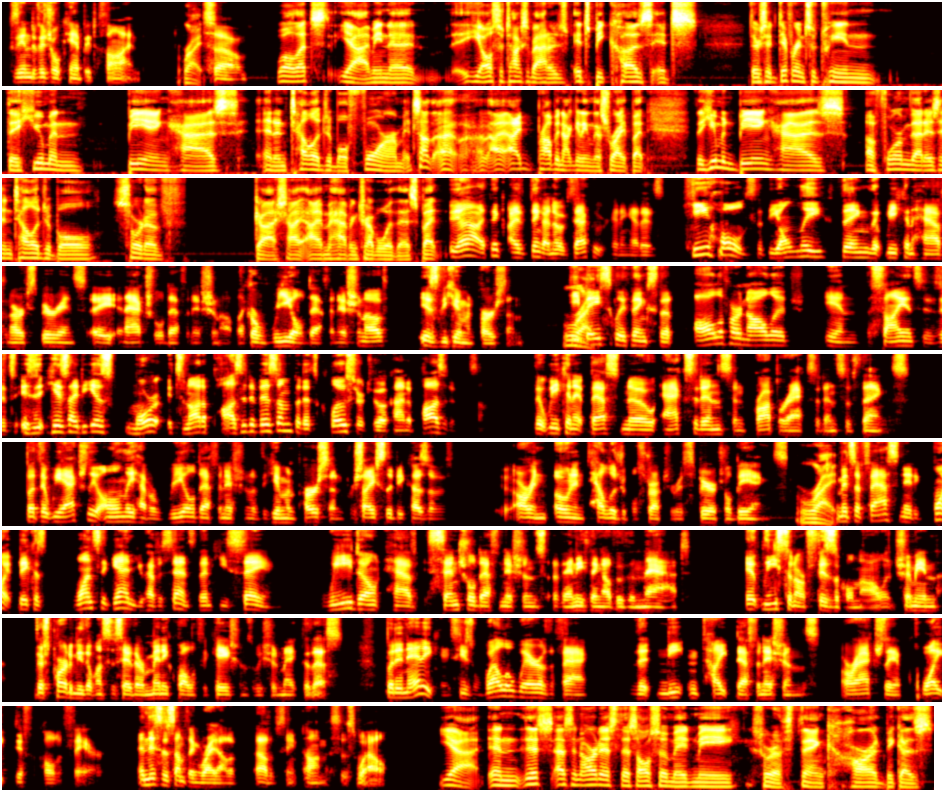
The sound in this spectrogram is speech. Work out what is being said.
because the individual can't be defined. Right. So, well, that's, yeah. I mean, uh, he also talks about it. It's because it's, there's a difference between the human being has an intelligible form. It's not. Uh, I, I'm probably not getting this right, but the human being has a form that is intelligible. Sort of. Gosh, I, I'm having trouble with this, but yeah, I think I think I know exactly what you're getting at. Is he holds that the only thing that we can have in our experience a an actual definition of, like a real definition of, is the human person. He right. basically thinks that all of our knowledge, in the sciences. It's is it, his idea is more. It's not a positivism, but it's closer to a kind of positivism that we can at best know accidents and proper accidents of things, but that we actually only have a real definition of the human person precisely because of our in, own intelligible structure as spiritual beings. Right. I mean, it's a fascinating point because once again, you have a sense. Then he's saying we don't have essential definitions of anything other than that at least in our physical knowledge. I mean, there's part of me that wants to say there are many qualifications we should make to this. But in any case, he's well aware of the fact that neat and tight definitions are actually a quite difficult affair. And this is something right out of out of St. Thomas as well. Yeah, and this as an artist this also made me sort of think hard because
